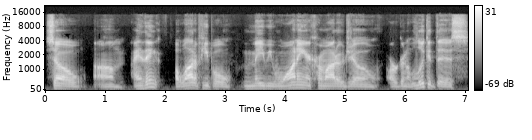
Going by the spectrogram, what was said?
So um, I think a lot of people maybe wanting a Kamado Joe are gonna look at this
